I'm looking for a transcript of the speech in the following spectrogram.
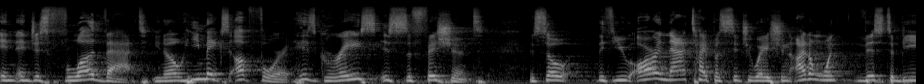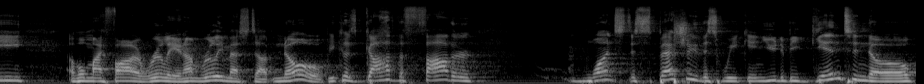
and, and, just flood that. You know, He makes up for it. His grace is sufficient. And so, if you are in that type of situation, I don't want this to be, oh, well, my father really, and I'm really messed up. No, because God the Father wants, especially this weekend, you to begin to know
